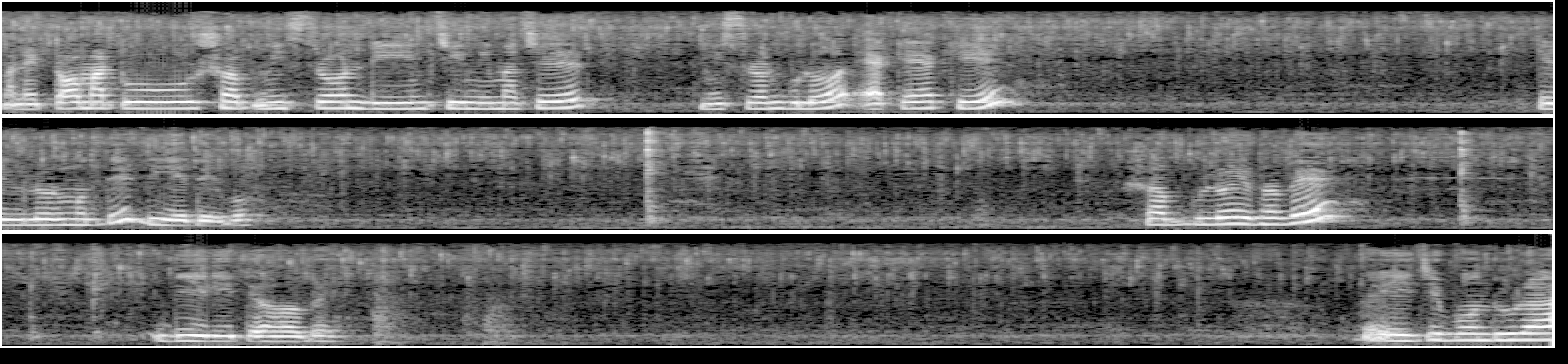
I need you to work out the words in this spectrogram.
মানে টমাটো, সব মিশ্রণ, ডিম, চিংড়ি মাছের মিশ্রণগুলো একে একে এগুলোর মধ্যে দিয়ে দেব। সবগুলো এভাবে দিয়ে দিতে হবে। তো এই যে বন্ধুরা,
